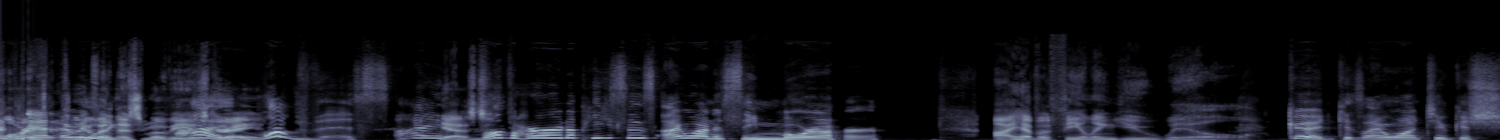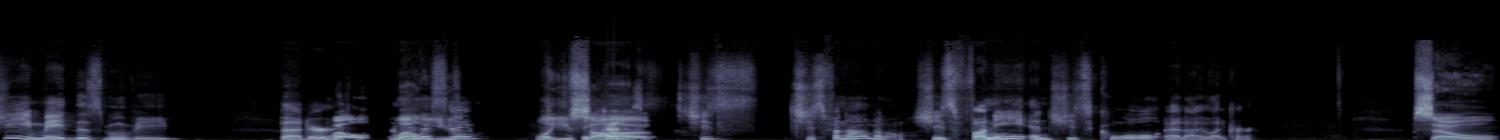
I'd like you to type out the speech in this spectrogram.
Florence Pugh in like, this movie is I great. I love this. I Yes. love her to pieces. I want to see more of her. I have a feeling you will. Good, because I want to, because she made this movie better. Well, well, you say, well you saw because she's she's phenomenal. She's funny and she's cool, and I like her. so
